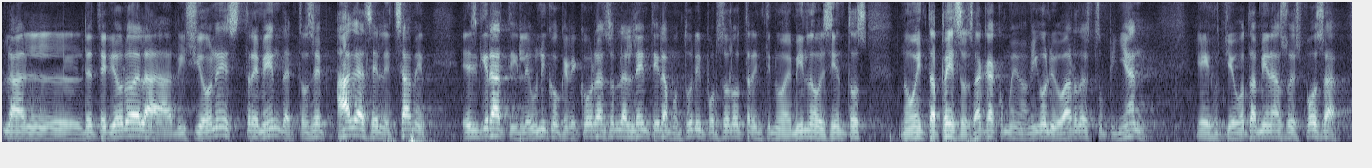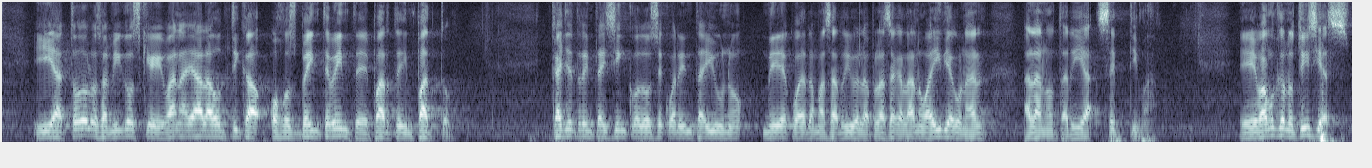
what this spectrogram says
El deterioro de la visión es tremenda, entonces hágase el examen es gratis, lo único que le cobran son las lentes y la montura y por solo 39.990 pesos. Acá con mi amigo Leobardo Estupiñán, que llevó también a su esposa y a todos los amigos que van allá a la óptica Ojos 2020 de parte de Impacto. Calle 35, 1241, media cuadra más arriba de la Plaza Galano, ahí diagonal a la Notaría Séptima. Eh, vamos con noticias.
